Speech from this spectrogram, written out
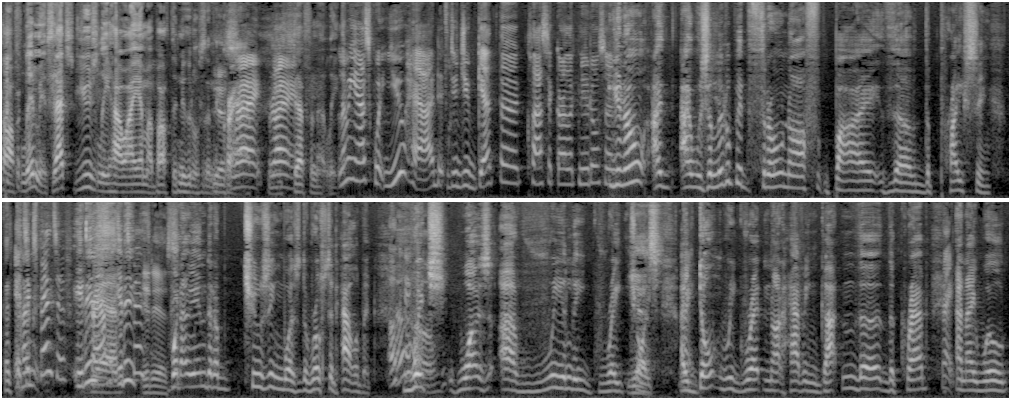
off limits. That's usually how I am about the noodles and the crab. Right, right. Definitely. Let me ask what you had. Did you get the classic garlic noodles? And- You know, I I was a little bit thrown off by the the pricing. That It's kinda- expensive. It is. Crab is It is. expensive. It is. What I ended up choosing was the roasted halibut, Okay. which oh. was a really great choice. Yes. choice. I don't regret not having gotten the the crab, Right. and I will.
